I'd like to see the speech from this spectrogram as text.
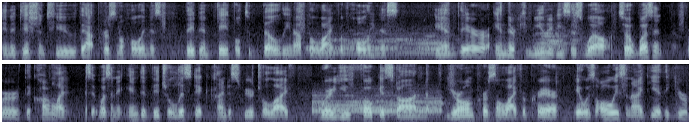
In addition to that personal holiness, they've been faithful to building up a life of holiness in their in their communities as well. So it wasn't for the Carmelites it wasn't an individualistic kind of spiritual life where you focused on your own personal life of prayer. It was always an idea that you're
